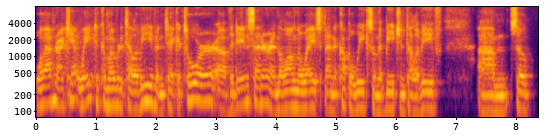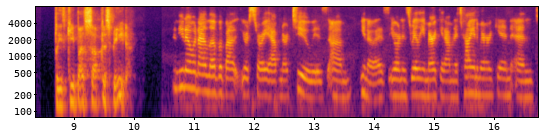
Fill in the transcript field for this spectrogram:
Well, Avner, I can't wait to come over to Tel Aviv and take a tour of the data center, and along the way, spend a couple weeks on the beach in Tel Aviv. Um, so please keep us up to speed. And you know what I love about your story, Avner, too, is um, you know, as you're an Israeli American, I'm an Italian American, and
